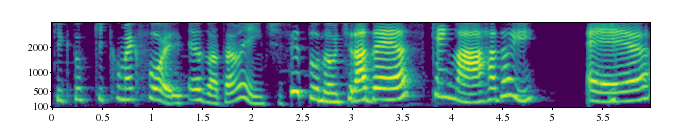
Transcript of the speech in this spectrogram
Que que tu, que, como é que foi? Exatamente. Se tu não tirar 10, quem narra daí é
